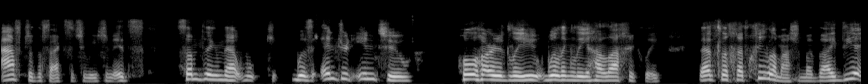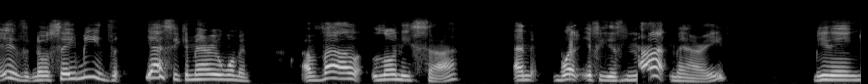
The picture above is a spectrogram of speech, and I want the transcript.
after the fact situation. It's something that w- was entered into wholeheartedly, willingly, halachically. That's lechatchila mashma. The idea is no say means yes, he can marry a woman. Aval lo nisa, and what if he is not married? Meaning,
